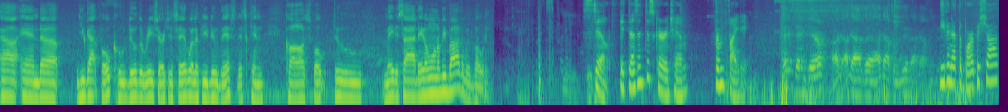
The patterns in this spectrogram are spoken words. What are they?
Uh, and uh, you got folk who do the research and said, well, if you do this, this can cause folk to may decide they don't want to be bothered with voting. Still, it doesn't discourage him from fighting. Thing, Daryl, I, I, got uh, I got some good. I got some good. Even at the barbershop,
